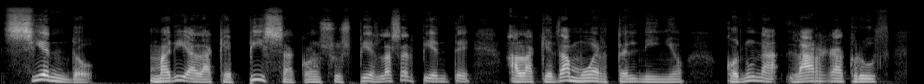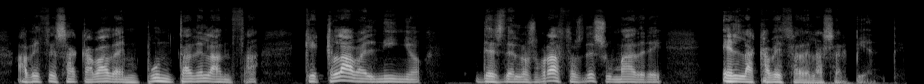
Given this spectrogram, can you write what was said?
siendo María la que pisa con sus pies la serpiente, a la que da muerte el niño, con una larga cruz, a veces acabada en punta de lanza, que clava el niño desde los brazos de su madre en la cabeza de la serpiente.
